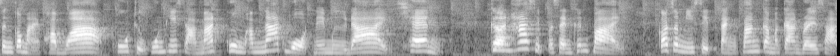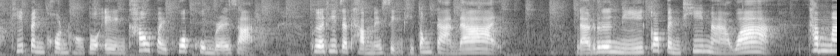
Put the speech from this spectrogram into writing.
ซึ่งก็หมายความว่าผู้ถือหุ้นที่สามารถกุมอำนาจโหวตในมือได้ เช่น เกิน 50%ขึ้นไป ก็จะมีสิทธิ์แต่งตั้งกรรมการบริษัทที่เป็นคนของตัวเองเข้าไปควบคุมบริษัท เพื่อที่จะทำในสิ่งที่ต้องการได้ และเรื่องนี้ก็เป็นที่มาว่าทำไม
